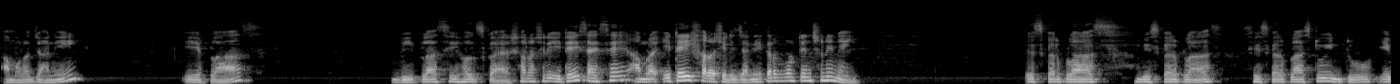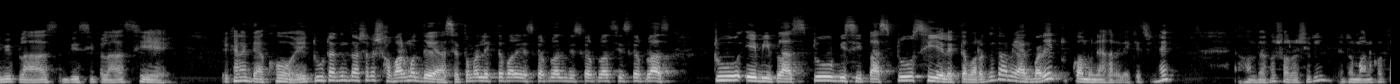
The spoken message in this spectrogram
আমরা জানি A plus B plus C whole square সরাসরি এটাই চাইছে, আমরা এটাই সরাসরি জানি এখানে কোনো টেনশনই নেই। Square plus B square plus C square plus two into A B plus BC plus C A এখানে দেখো, এই টুটা কিন্তু আসলে সবার মধ্যে আছে। তোমরা লিখতে পারো square plus B square plus C square plus two A B plus two BC plus two C A লিখতে পারো। কিন্তু আমি একবারই কমন আকারে লিখেছি হ্যাঁ? এখন দেখো সরাসরি, এটার মান কত?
